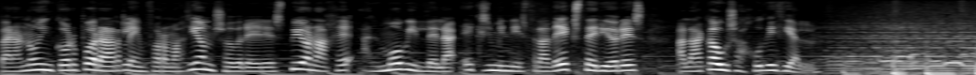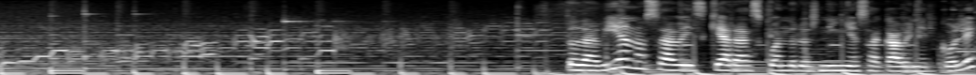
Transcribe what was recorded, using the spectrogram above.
para no incorporar la información sobre el espionaje al móvil de la exministra de Exteriores a la causa judicial. ¿Todavía no sabes qué harás cuando los niños acaben el cole?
